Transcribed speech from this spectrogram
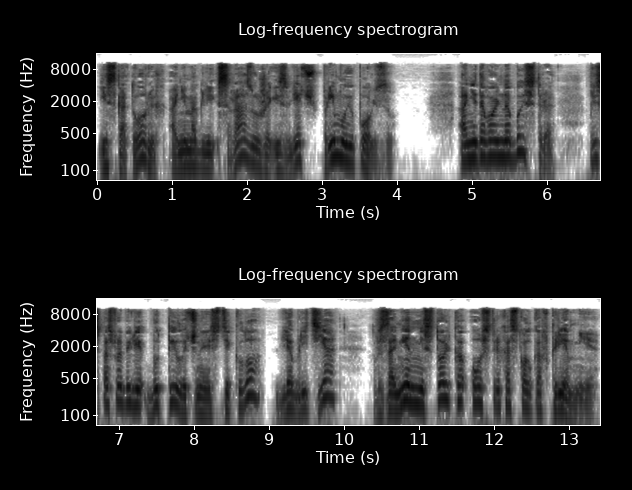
из которых они могли сразу же извлечь прямую пользу. Они довольно быстро приспособили бутылочное стекло для бритья взамен не столько острых осколков кремния.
